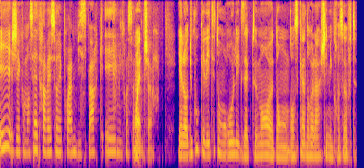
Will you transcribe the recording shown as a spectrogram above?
Et j'ai commencé à travailler sur les programmes Bispark et Microsoft Venture. Et alors, du coup, quel était ton rôle exactement euh, dans, dans ce cadre-là chez Microsoft?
